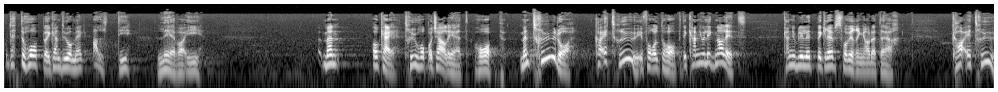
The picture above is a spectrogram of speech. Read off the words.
Og Dette håpet kan du og meg alltid leve i. Men ok, tru, håp og kjærlighet. Håp. Men tru, da? Hva er tru i forhold til håp? Det kan jo ligne litt. Det kan jo bli litt begrepsforvirring av dette her. Hva er tru?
